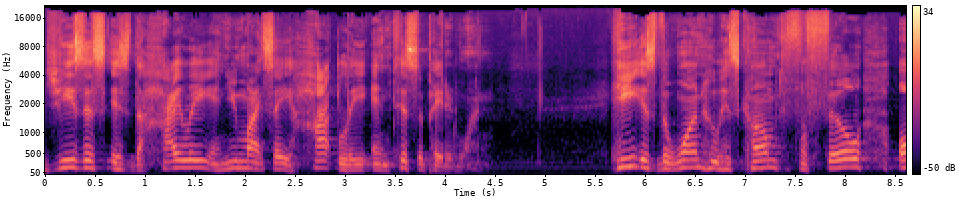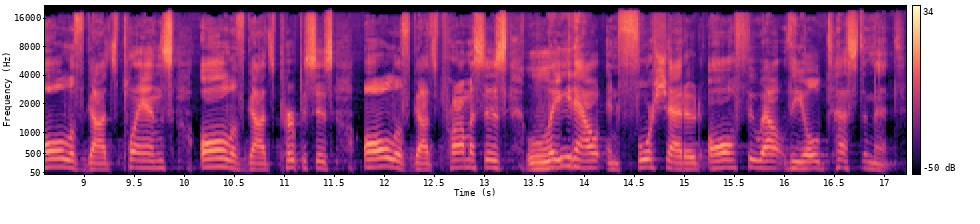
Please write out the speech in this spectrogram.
Jesus is the highly, and you might say hotly anticipated one. He is the one who has come to fulfill all of God's plans, all of God's purposes, all of God's promises laid out and foreshadowed all throughout the Old Testament.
